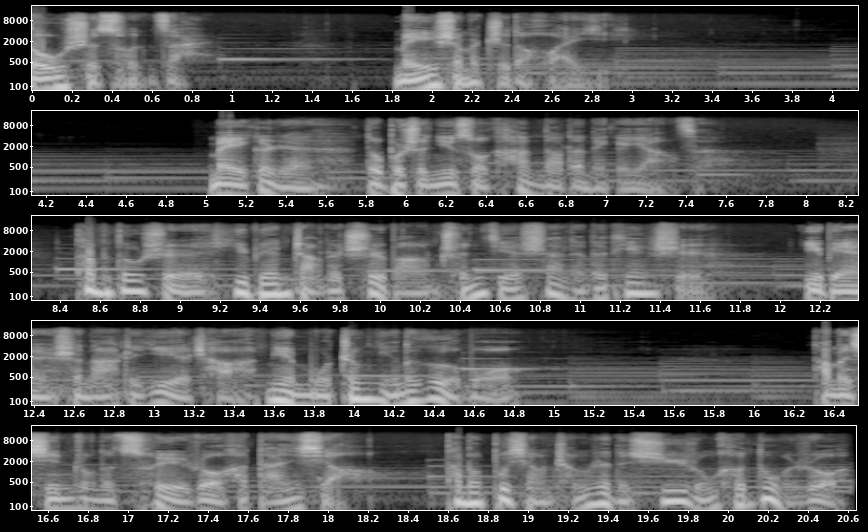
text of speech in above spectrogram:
都是存在，没什么值得怀疑。每个人都不是你所看到的那个样子，他们都是一边长着翅膀、纯洁善良的天使，一边是拿着夜叉、面目狰狞的恶魔。他们心中的脆弱和胆小，他们不想承认的虚荣和懦弱，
